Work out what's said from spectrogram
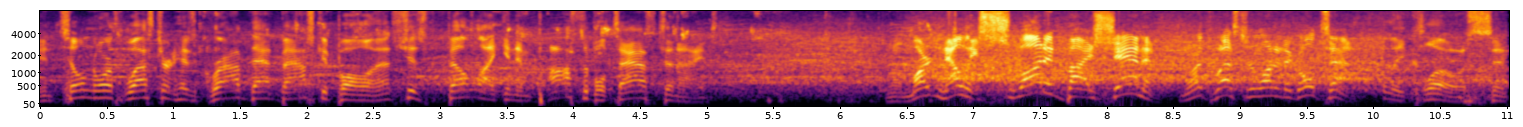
until Northwestern has grabbed that basketball, and that's just felt like an impossible task tonight. Well, Martinelli swatted by Shannon. Northwestern wanted a goaltend. Really close, and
